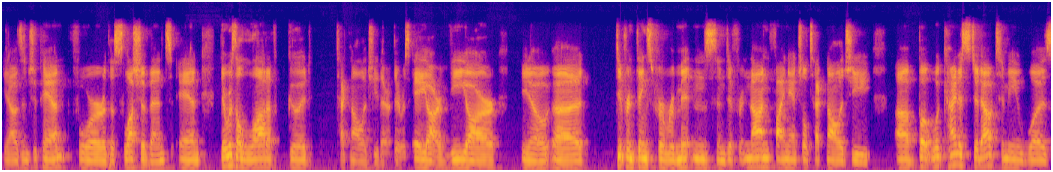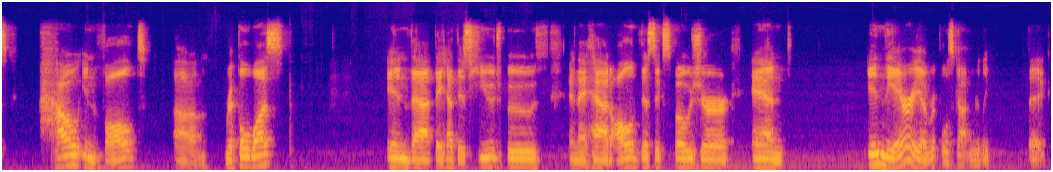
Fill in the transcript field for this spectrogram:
you know, I was in Japan for the slush event, and there was a lot of good technology there. There was AR, VR, you know, uh, different things for remittance and different non-financial technology. Uh, but what kind of stood out to me was how involved um, Ripple was in that they had this huge booth and they had all of this exposure and in the area ripple's gotten really big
